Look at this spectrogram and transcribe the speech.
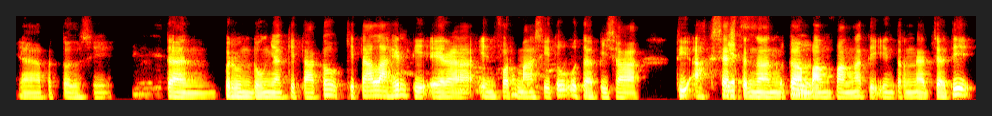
Ya betul sih. Dan beruntungnya kita tuh kita lahir di era informasi itu udah bisa diakses yes, dengan betul. gampang banget di internet. Jadi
